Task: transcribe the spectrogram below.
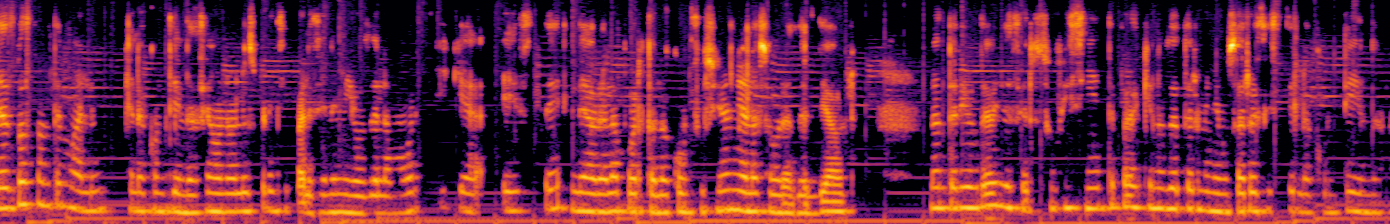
Ya es bastante malo que la contienda sea uno de los principales enemigos del amor y que a este le abra la puerta a la confusión y a las obras del diablo. Lo anterior debería ser suficiente para que nos determinemos a resistir la contienda,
